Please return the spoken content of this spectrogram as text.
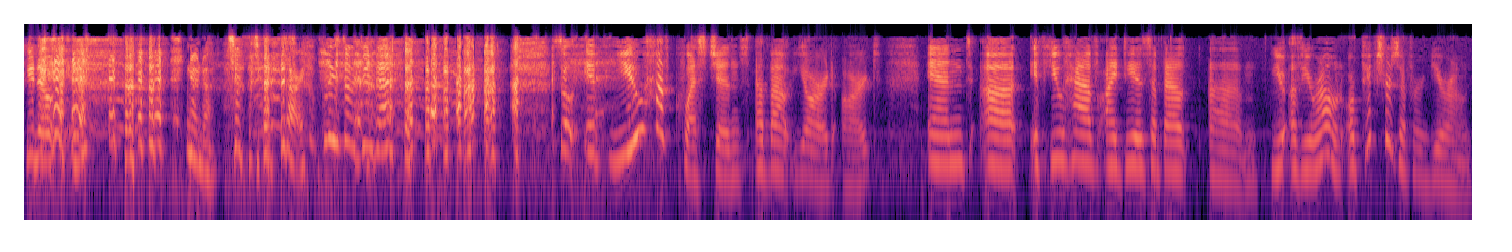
You know. no, no, just, sorry. Please don't do that. so, if you have questions about yard art, and uh, if you have ideas about um, your, of your own or pictures of your own,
